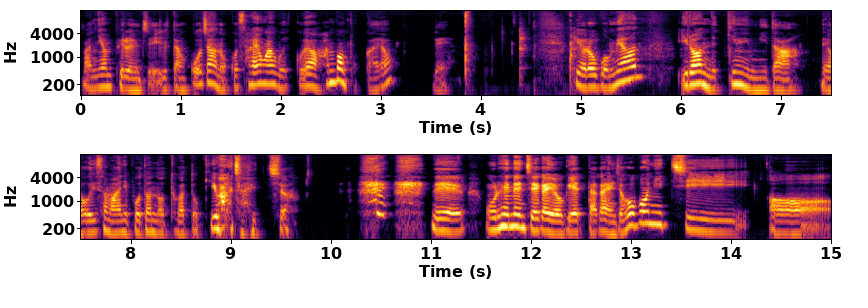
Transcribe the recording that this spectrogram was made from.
만년필을 이제 일단 꽂아놓고 사용하고 있고요. 한번 볼까요? 네. 열어보면 이런 느낌입니다. 네, 어디서 많이 보던 노트가 또 끼워져 있죠. 네, 올해는 제가 여기에다가 이제 호보니치, 어,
